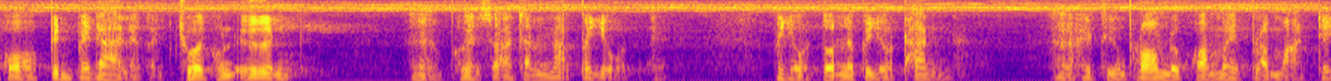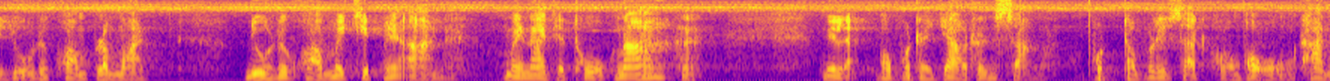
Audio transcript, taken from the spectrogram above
พอเป็นไปได้แล้วก็ช่วยคนอื่นเพื่อสาธารณประโยชน์เนี่ยประโยชน์ตนและประโยชน์ท่านให้ถึงพร้อมด้วยความไม่ประมาทจะอยู่ด้วยความประมาทอยู่ด้วยความไม่คิดไม่อ่าน ไม่น่าจะถูกนะนี่แหละ พระพุทธเจ้าท่านสั่ง พุทธบริษัทของพระองค์ท่าน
